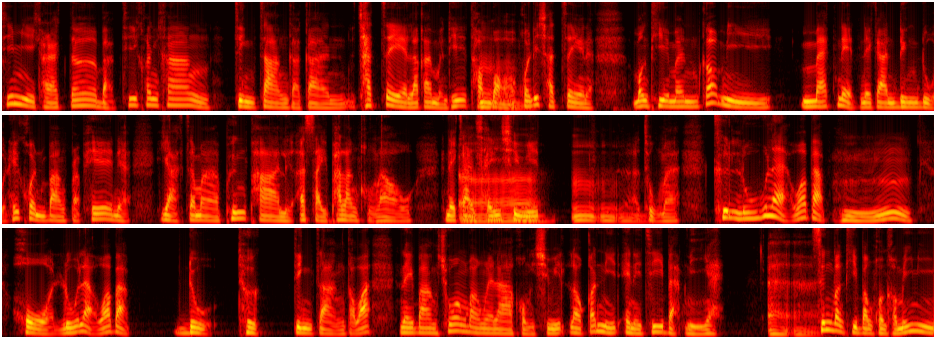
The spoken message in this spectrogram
ที่มี character แบบที่ค่อนข้างจริงจังกับการชัดเจนแล้วกันเหมือนที่ท็อปบอกว่าคนที่ชัดเจนเนี่ยบางทีมันก็มีแมกเนตในการดึงดูดให้คนบางประเภทเนี่ยอยากจะมาพึ่งพาหรืออาศัยพลังของเราในการใช้ชีวิตอืมอืมอืมถูกไหมคือรู้แหละว่าแบบหืม โหดรู้แหละว่าแบบดุถึกจริงจัง แต่ว่าในบางช่วงบางเวลาของชีวิตเราก็ need energy แบบนี้ไงอ่าอ่าซึ่งบางทีบางคนเขาไม่มี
